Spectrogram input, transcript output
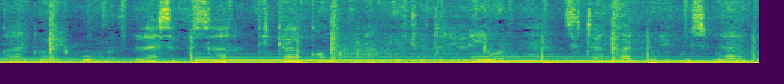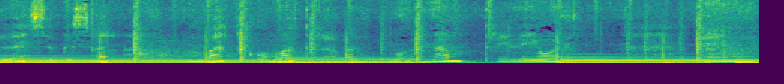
tahun 2014 sebesar 3,67 triliun, sedangkan 2019 sebesar 4,86 triliun. Dan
